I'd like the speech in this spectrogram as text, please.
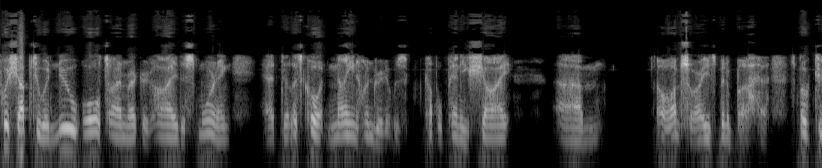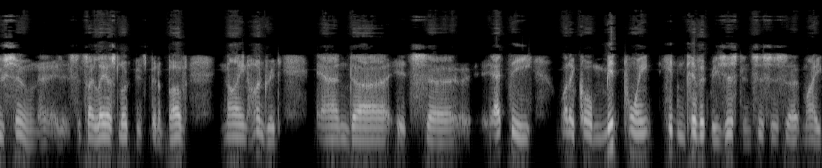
push up to a new all-time record high this morning at uh, let's call it 900. It was a couple pennies shy. Um, oh, I'm sorry, it's been above. Spoke too soon. Uh, since I last looked, it's been above 900, and uh, it's uh, at the what I call midpoint hidden pivot resistance. This is uh, my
